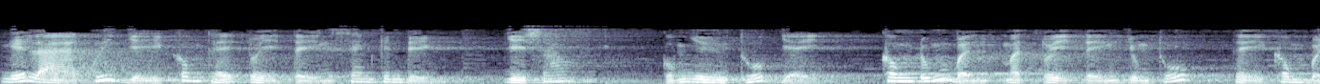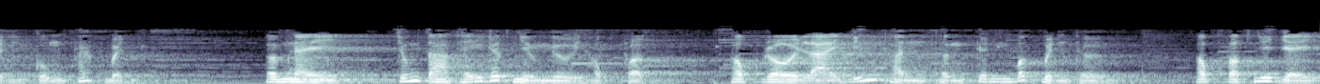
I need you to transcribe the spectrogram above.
nghĩa là quý vị không thể tùy tiện xem kinh điển vì sao? Cũng như thuốc vậy, không đúng bệnh mà tùy tiện dùng thuốc thì không bệnh cũng phát bệnh. Hôm nay, chúng ta thấy rất nhiều người học phật. Học rồi lại biến thành thần kinh bất bình thường. Học phật như vậy,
